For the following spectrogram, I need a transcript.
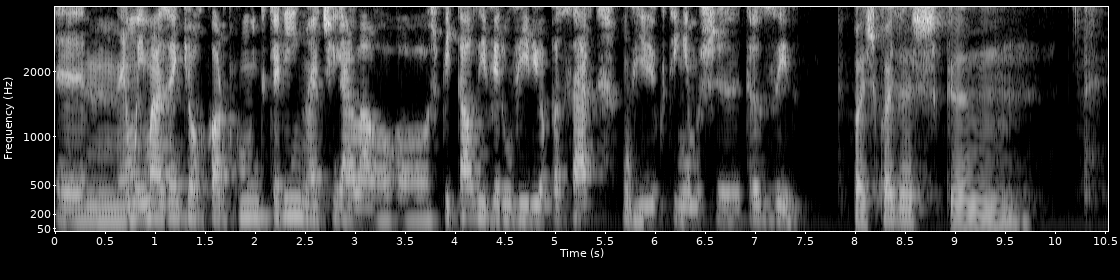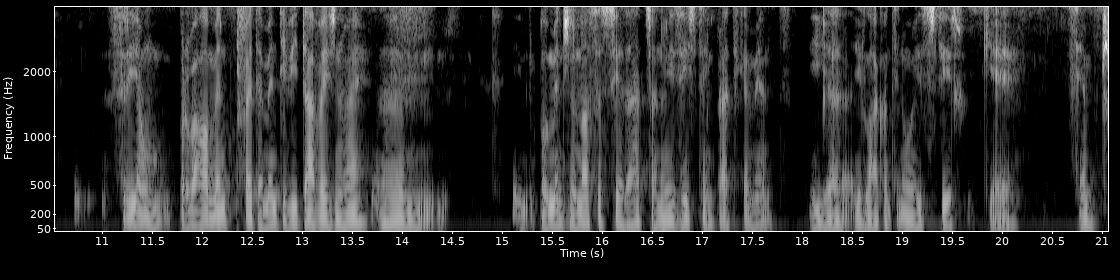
Hum, é uma imagem que eu recordo com muito carinho, é? De chegar lá ao, hospital e ver o vídeo a passar, um vídeo que tínhamos uh, traduzido. Pois, coisas que hum, seriam provavelmente perfeitamente evitáveis, não é? Hum, pelo menos na nossa sociedade já não existem praticamente e, uh, e lá continua a existir, que é sempre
